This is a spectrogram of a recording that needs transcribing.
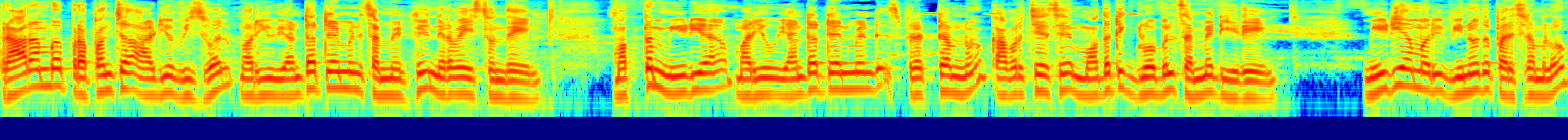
ప్రారంభ ప్రపంచ ఆడియో విజువల్ మరియు ఎంటర్టైన్మెంట్ సమ్మిట్ని నిర్వహిస్తుంది. మొత్తం మీడియా మరియు ఎంటర్టైన్మెంట్ స్పెక్ట్రమ్ను కవర్ చేసే మొదటి గ్లోబల్ సమ్మిట్ ఇది. మీడియా మరియు వినోద పరిశ్రమలో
